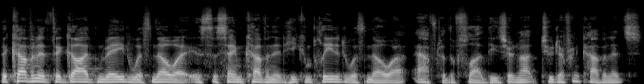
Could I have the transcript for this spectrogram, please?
the covenant that God made with Noah is the same covenant he completed with Noah after the flood. These are not two different covenants,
